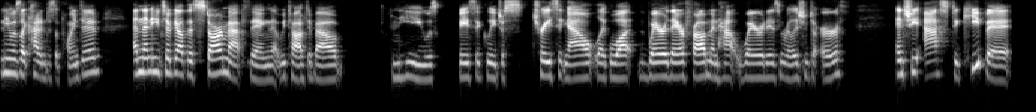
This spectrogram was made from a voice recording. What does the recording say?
and he was like kind of disappointed. And then he took out this star map thing that we talked about, and he was basically just tracing out like what where they're from and how where it is in relation to Earth. And she asked to keep it,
